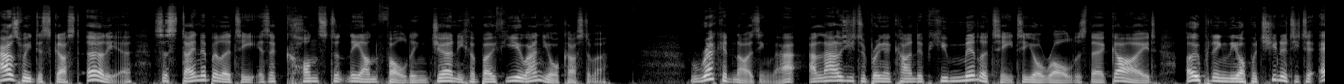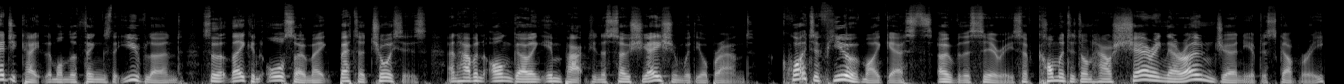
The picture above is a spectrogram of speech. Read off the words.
As we discussed earlier, sustainability is a constantly unfolding journey for both you and your customer. Recognizing that allows you to bring a kind of humility to your role as their guide, opening the opportunity to educate them on the things that you've learned so that they can also make better choices and have an ongoing impact in association with your brand. Quite a few of my guests over the series have commented on how sharing their own journey of discovery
